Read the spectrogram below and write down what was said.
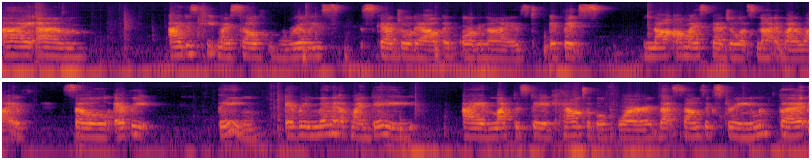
I um I just keep myself really scheduled out and organized. If it's not on my schedule. It's not in my life. So every thing, every minute of my day, I like to stay accountable for. That sounds extreme, but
